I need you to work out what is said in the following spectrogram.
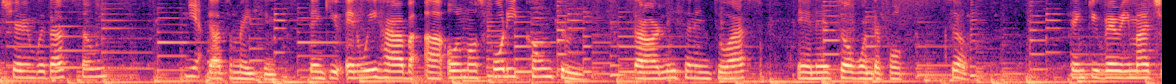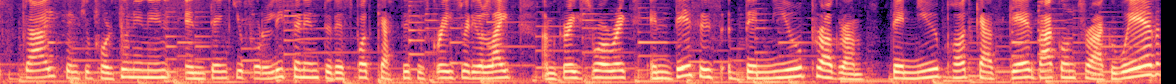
sharing with us, Zoey? yeah. That's amazing. Thank you. And we have uh, almost 40 countries that are listening to us, and it's so wonderful. So, thank you very much, guys. Thank you for tuning in, and thank you for listening to this podcast. This is Grace Radio Live. I'm Grace Rorick, and this is the new program, the new podcast, Get Back on Track with.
